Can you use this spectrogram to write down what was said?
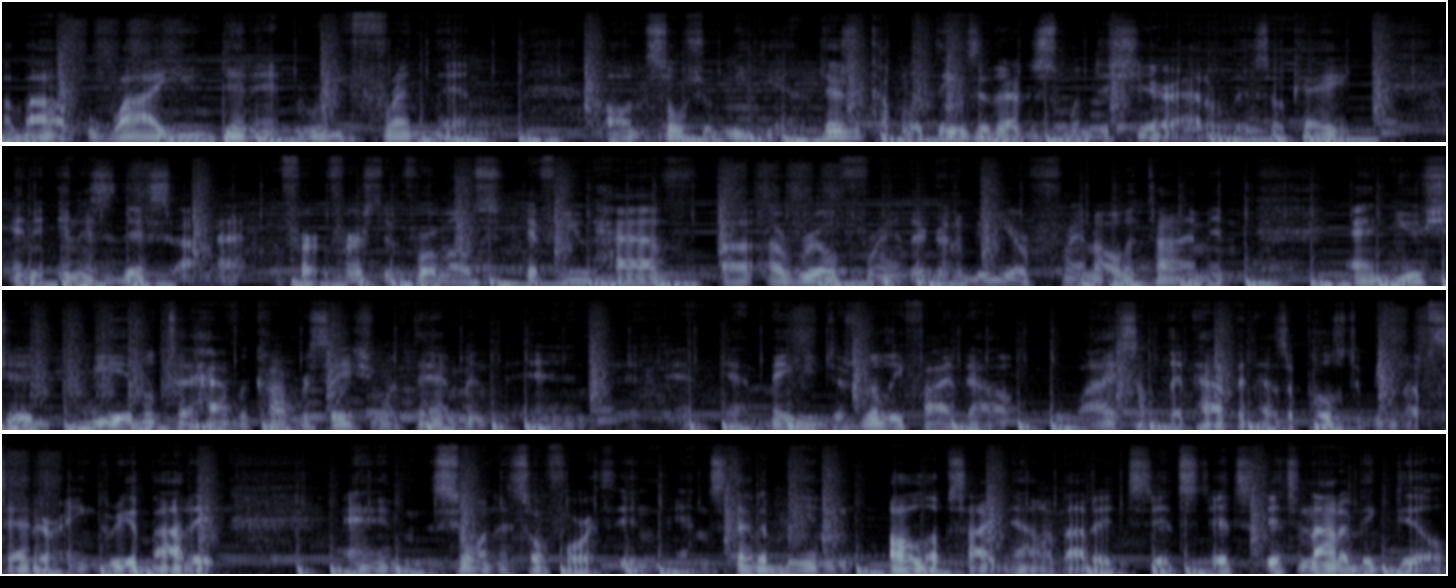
about why you didn't refriend them on social media. There's a couple of things that I just wanted to share out of this, okay? And, and is this uh, first and foremost, if you have a, a real friend, they're going to be your friend all the time, and and you should be able to have a conversation with them and and, and, and maybe just really find out why something happened as opposed to being upset or angry about it and so on and so forth. And, and instead of being all upside down about it, it's it's it's it's not a big deal.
